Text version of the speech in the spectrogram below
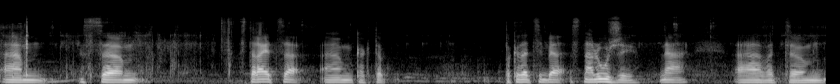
эм, с, эм, старается эм, как-то показать себя снаружи, да, вот, эм,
